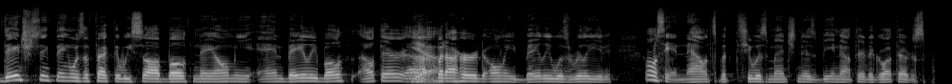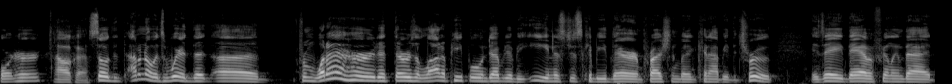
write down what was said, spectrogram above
the interesting thing was the fact that we saw both Naomi and Bayley both out there. Uh, Yeah. but I heard only Bayley was really. I don't want to say announced, but she was mentioned as being out there to go out there to support her. Oh, okay. So th- I don't know. It's weird that uh, from what I heard, that there was a lot of people in WWE, and this just could be their impression, but it cannot be the truth. Is they they have a feeling that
